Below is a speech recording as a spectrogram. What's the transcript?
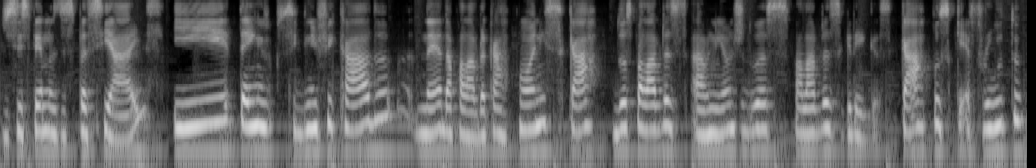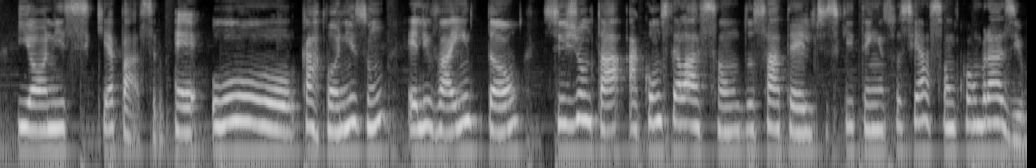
de Sistemas Espaciais e tem o significado né, da palavra Carpones, car, duas palavras, a união de duas palavras gregas. Carpus, que é fruto, e Onis, que é pássaro. É, o Carpones 1, ele vai então se juntar à constelação dos satélites que tem associação com o Brasil.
